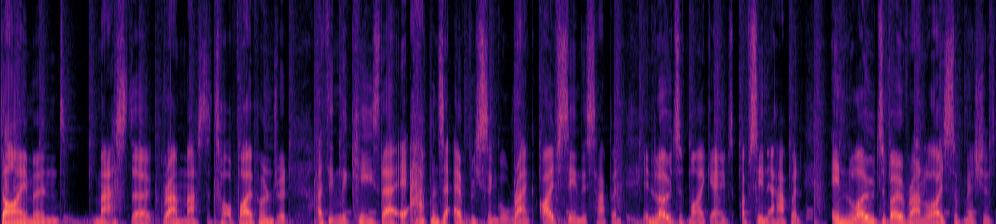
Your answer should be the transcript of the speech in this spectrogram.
diamond, master, grandmaster, top 500. I think the key's there. It happens at every single rank. I've seen this happen in loads of my games. I've seen it happen in loads of overanalyzed submissions.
